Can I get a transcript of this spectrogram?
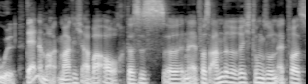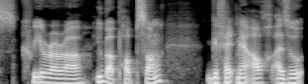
cool. Dänemark mag ich aber auch. Das ist äh, eine etwas andere Richtung, so ein etwas queererer Überpop-Song. Gefällt mir auch, also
